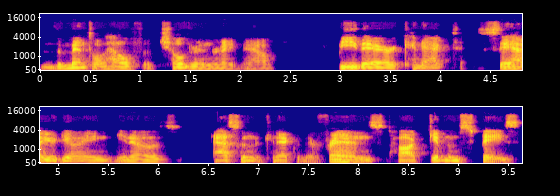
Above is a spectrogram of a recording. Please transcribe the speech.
the mental health of children right now. Be there, connect, say how you're doing, you know, ask them to connect with their friends, talk, give them space,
